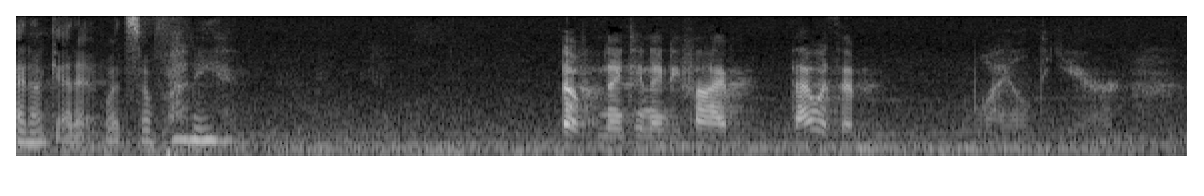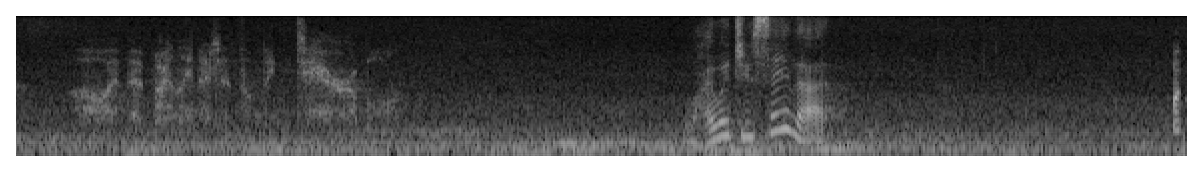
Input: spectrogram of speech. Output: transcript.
I don't get it. What's so funny? Oh, 1995. That was a wild year. Oh, I bet Marlena did something terrible. Why would you say that? But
